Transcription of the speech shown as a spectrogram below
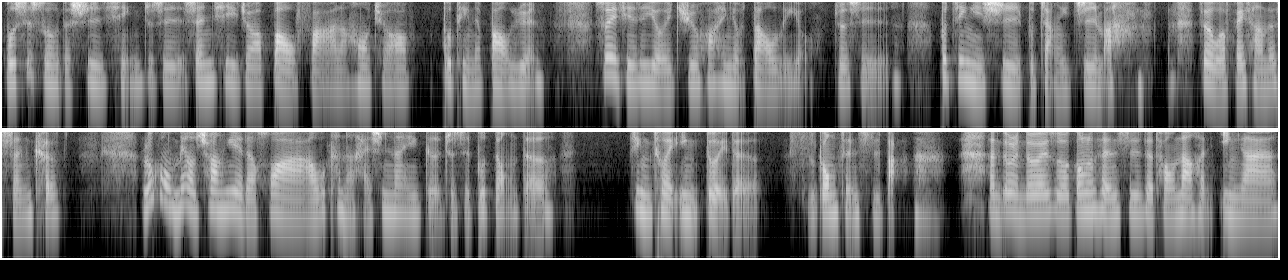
不是所有的事情就是生气就要爆发，然后就要不停的抱怨。所以其实有一句话很有道理哦，就是不经一事不长一智嘛。这我非常的深刻。如果我没有创业的话，我可能还是那一个就是不懂得进退应对的死工程师吧。很多人都会说工程师的头脑很硬啊，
